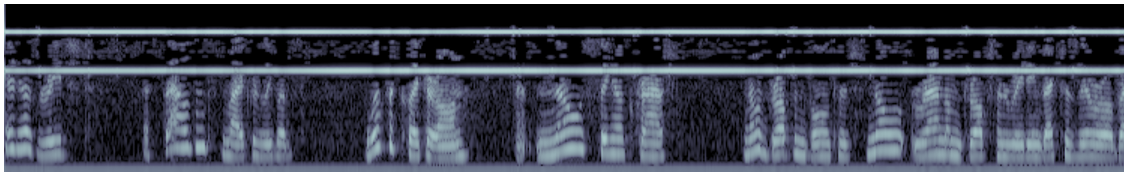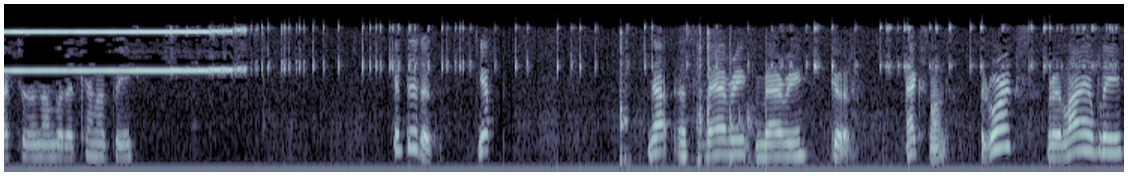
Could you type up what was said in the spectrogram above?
It has reached 1000 microsieverts with the clicker on no single crash, no drop in voltage, no random drops in reading back to zero or back to the number that cannot be. It did it. Yep. That is very, very good. Excellent. It works reliably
